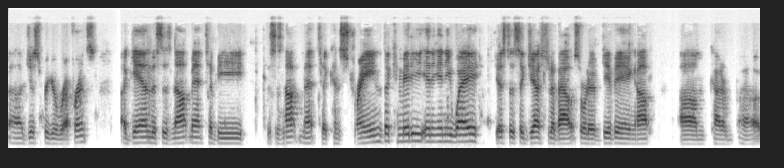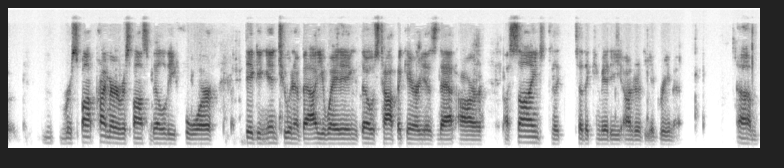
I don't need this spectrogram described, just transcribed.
uh, just for your reference. Again, this is not meant to be this is not meant to constrain the committee in any way, just a suggestion about sort of divvying up um, kind of primary responsibility for digging into and evaluating those topic areas that are assigned to, to the committee under the agreement. Um,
